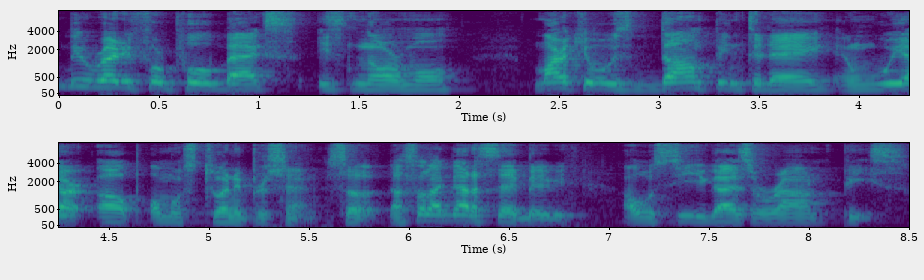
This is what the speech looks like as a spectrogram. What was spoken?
be ready for pullbacks. It's normal. Market was dumping today, and we are up almost 20%. So that's all I gotta say, baby. I will see you guys around. Peace.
